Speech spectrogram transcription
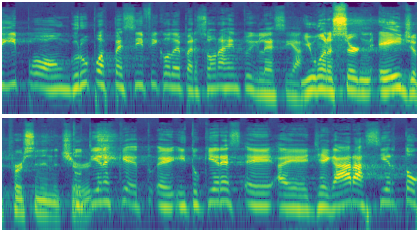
tipo o un grupo específico de personas en tu iglesia, you want a certain age of person in the tú church, tienes que tú- eh, y tú quieres eh, eh, llegar a cierto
